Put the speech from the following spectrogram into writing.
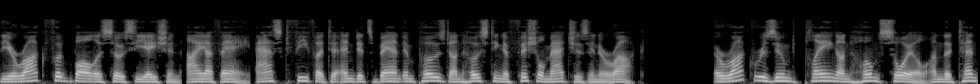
the Iraq Football Association IFA asked FIFA to end its ban imposed on hosting official matches in Iraq. Iraq resumed playing on home soil on 10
